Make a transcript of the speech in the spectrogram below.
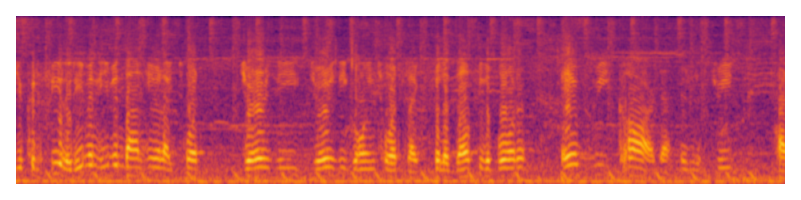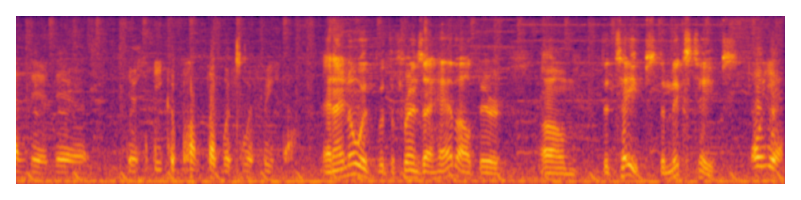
you can feel it. Even even down here, like towards Jersey, Jersey going towards like Philadelphia, the border. Every car that's in the street has their their their speaker pumped up with, with freestyle. And I know with, with the friends I have out there, um, the tapes, the mixtapes. Oh yeah.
